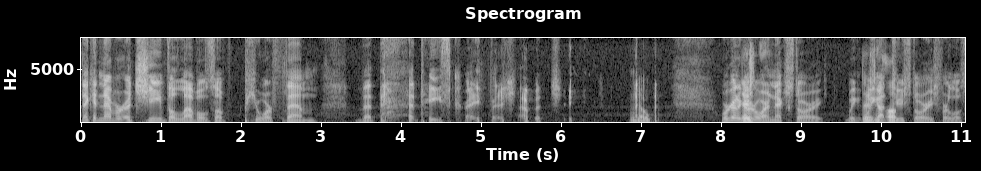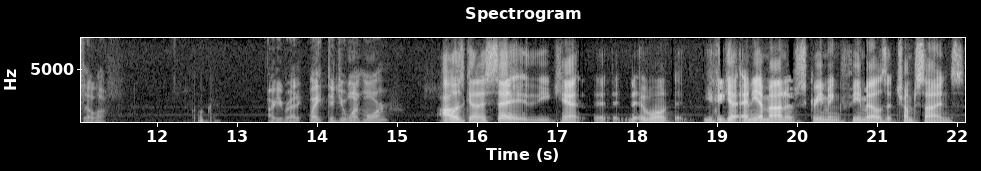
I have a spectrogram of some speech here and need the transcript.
they could never achieve the levels of pure femme that, that these crayfish have achieved. Nope. We're gonna go to our next story. We we got no- two stories for Lulzilla. Okay. Are you ready? Wait, did you want more? I was gonna say you can't. It, it, it won't. You could get any amount of screaming females at Trump signs,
